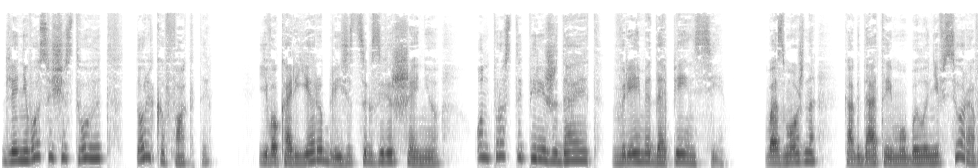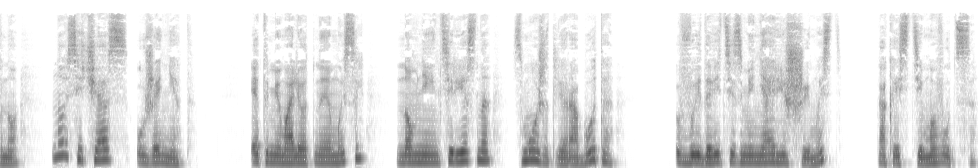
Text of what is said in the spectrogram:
Для него существуют только факты. Его карьера близится к завершению. Он просто пережидает время до пенсии. Возможно, когда-то ему было не все равно, но сейчас уже нет. Это мимолетная мысль, но мне интересно, сможет ли работа выдавить из меня решимость, как из Тима Вудса.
